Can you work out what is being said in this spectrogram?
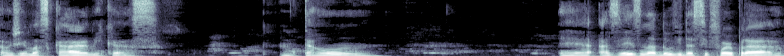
algemas kármicas. Então, é, às vezes, na dúvida, se for para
